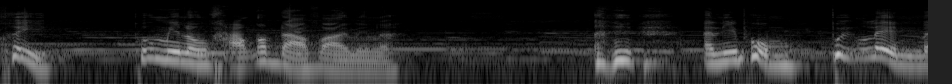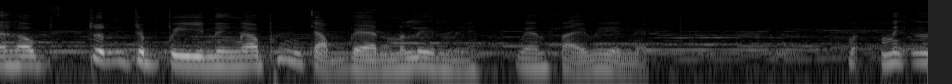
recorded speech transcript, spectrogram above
เฮ้ยเพิ่งมีรองเท้ากับดาบไฟล์เองนะอันนี้ผมเพิ่งเล่นนะครับ จนจะปีหนึ่งแล้วเพิ่งจับแวนมาเล่นเลยแวนสายเวทเนี่ยมันม,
